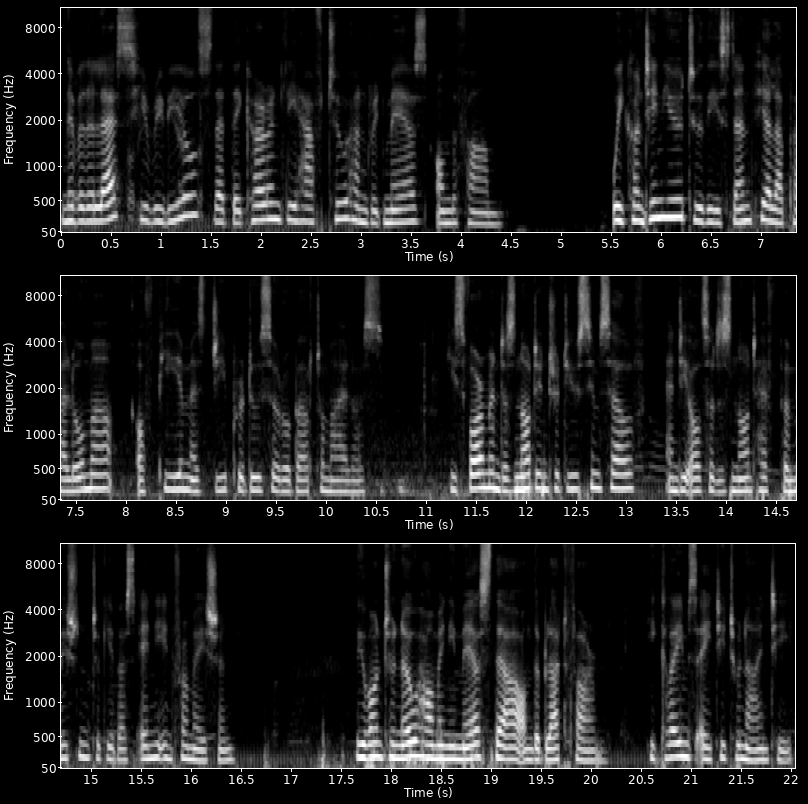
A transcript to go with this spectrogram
Nevertheless, he reveals that they currently have 200 mares on the farm. We continue to the Estancia La Paloma of PMSG producer Roberto Milos. His foreman does not introduce himself, and he also does not have permission to give us any information. We want to know how many mares there are on the blood farm. He claims 80 to 90.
